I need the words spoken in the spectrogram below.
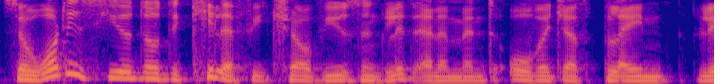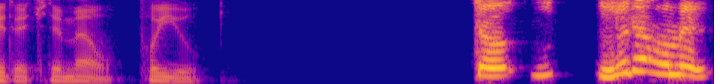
So what is, you know, the killer feature of using lit element over just plain lit HTML for you? So lit element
